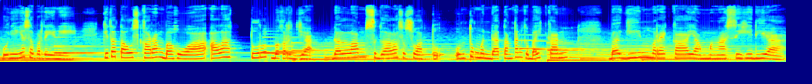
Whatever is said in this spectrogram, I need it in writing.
Bunyinya seperti ini. Kita tahu sekarang bahwa Allah turut bekerja dalam segala sesuatu untuk mendatangkan kebaikan bagi mereka yang mengasihi Dia,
